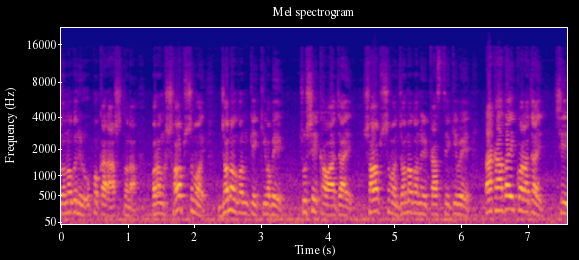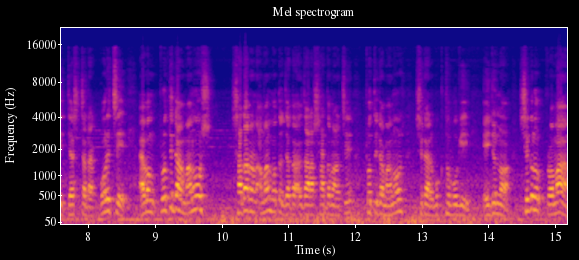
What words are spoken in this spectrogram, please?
জনগণের উপকার আসতো না। বরং সব সময় জনগণকে কীভাবে চুষে খাওয়া যায়, সব সময় জনগণের কাছ থেকে কীভাবে টাকা আদায় করা যায়, সেই চেষ্টাটা করেছে এবং প্রতিটা মানুষ, সাধারণ আমার মতো যারা সাধারণ আছে, প্রতিটা মানুষ সেটার ভুক্তভোগী। এই জন্য সেগুলো প্রমাণ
